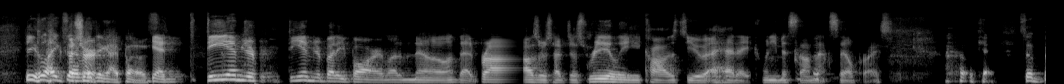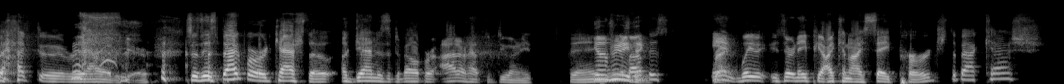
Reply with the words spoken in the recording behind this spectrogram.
he likes For sure. everything I post. Yeah, DM your DM your buddy Bar and let him know that browsers have just really caused you a headache when you missed on that sale price. Okay. So back to reality here. So this back forward cache, though, again, as a developer, I don't have to do anything. you don't do about anything. This. Right. And wait, wait, is there an API? Can I say purge the back cache?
